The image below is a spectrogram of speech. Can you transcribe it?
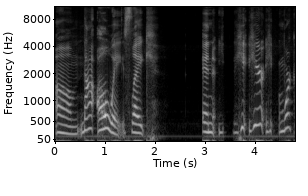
um not always like and he, here he, work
